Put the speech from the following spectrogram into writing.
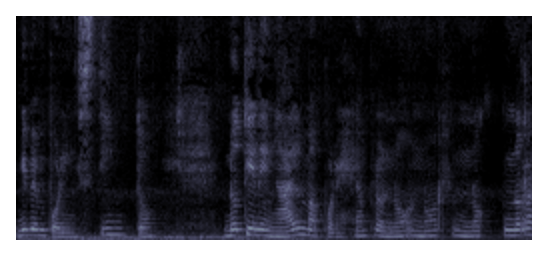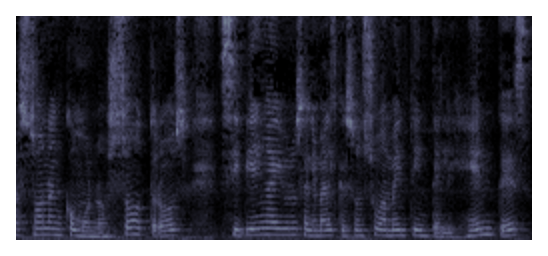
viven por instinto, no tienen alma, por ejemplo, no, no, no, razonan como nosotros, si bien hay unos animales que son sumamente inteligentes,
